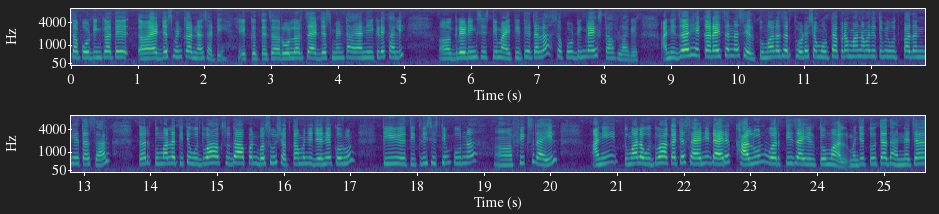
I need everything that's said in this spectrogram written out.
सपोर्टिंग किंवा ते ॲडजस्टमेंट करण्यासाठी. एक त्याचा रोलरचं ॲडजस्टमेंट आहे आणि इकडे खाली ग्रेडिंग सिस्टीम आहे तिथे त्याला सपोर्टिंगला एक स्टाफ लागेल. आणि जर हे करायचं नसेल तुम्हाला जर थोड्याशा मोठ्या प्रमाणामध्ये तुम्ही उत्पादन घेत असाल तर तुम्हाला तिथे उद्वाहकसुद्धा आपण बसवू शकता म्हणजे जेणेकरून ती तिथली सिस्टीम पूर्ण फिक्स राहील. आणि तुम्हाला उद्वाहकाच्या सहाय्याने डायरेक्ट खालून वरती जाईल तो माल. म्हणजे तो त्या धान्याच्या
